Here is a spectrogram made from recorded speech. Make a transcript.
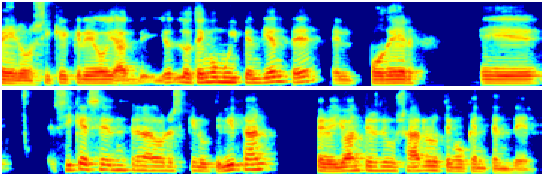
pero sí que creo, yo lo tengo muy pendiente, el poder, eh, sí que sé entrenadores que lo utilizan, pero yo antes de usarlo lo tengo que entender.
